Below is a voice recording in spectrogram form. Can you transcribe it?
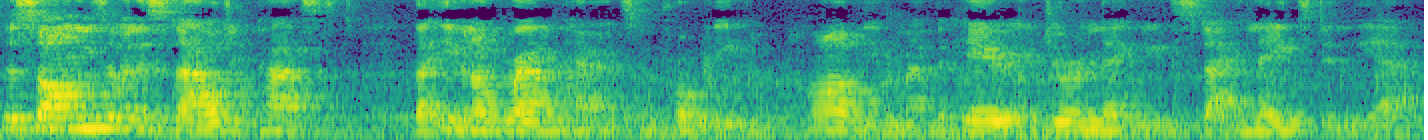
The songs of a nostalgic past that even our grandparents can probably hardly remember hearing during their youth stagnated in the air.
